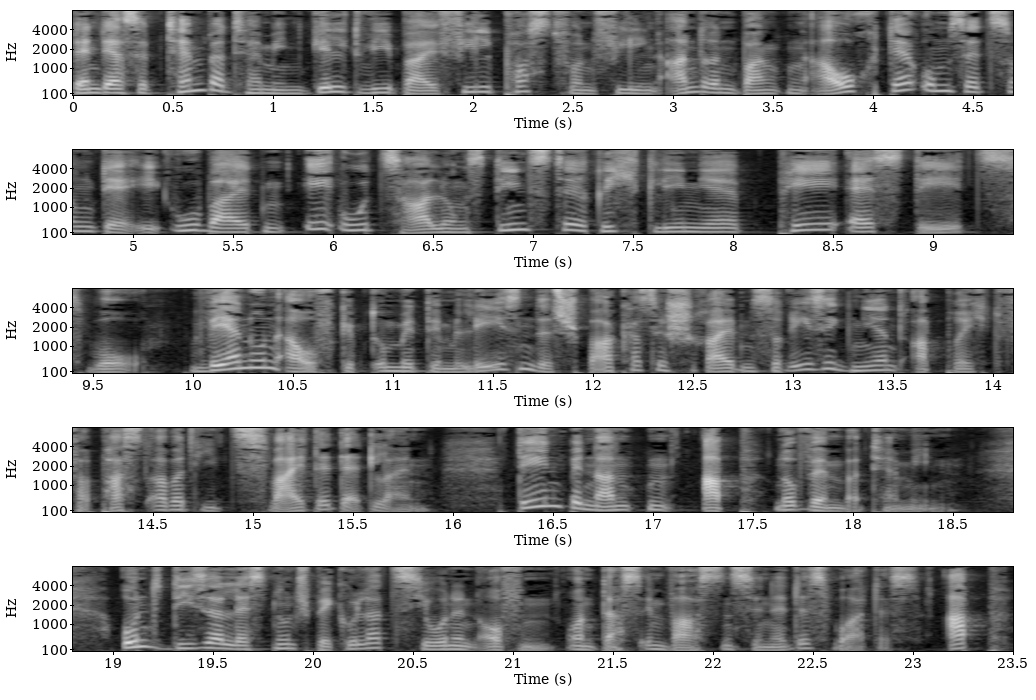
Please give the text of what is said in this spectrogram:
Denn der Septembertermin gilt wie bei viel Post von vielen anderen Banken auch der Umsetzung der EU-weiten EU-Zahlungsdienste-Richtlinie PSD2. Wer nun aufgibt und mit dem Lesen des Sparkasse-Schreibens resignierend abbricht, verpasst aber die zweite Deadline, den benannten Ab-November-Termin. Und dieser lässt nun Spekulationen offen, und das im wahrsten Sinne des Wortes. Ab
